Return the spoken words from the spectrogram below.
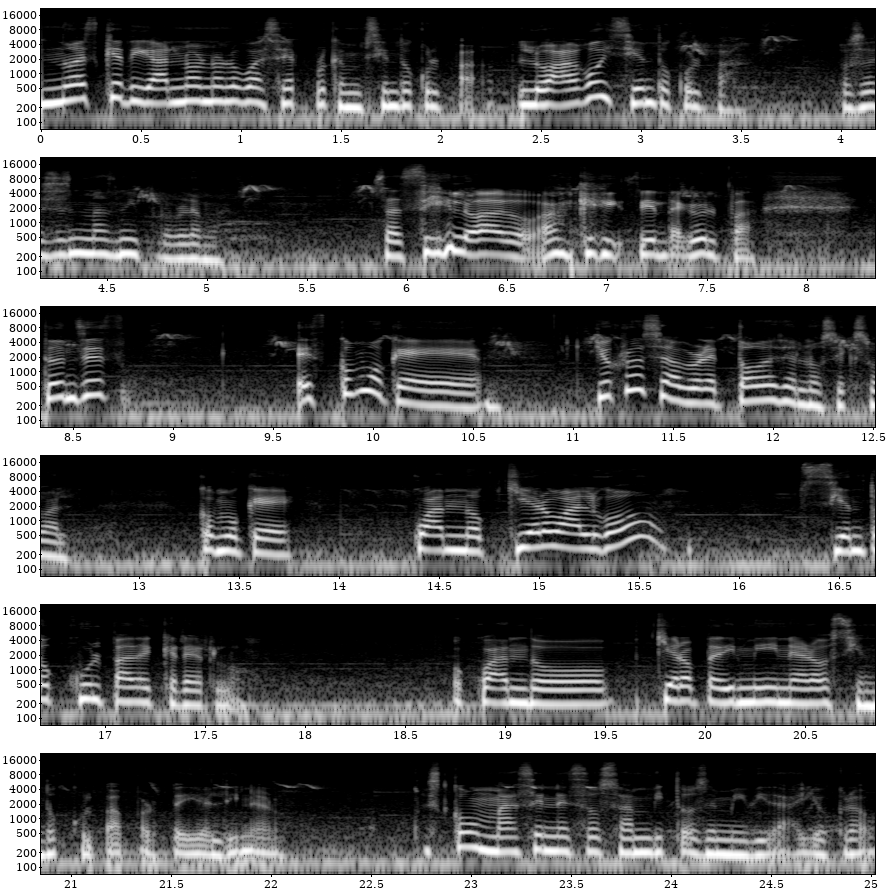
no es que diga, no, no lo voy a hacer porque me siento culpa. Lo hago y siento culpa. O sea, ese es más mi problema. O sea, sí lo hago, aunque sienta culpa. Entonces, es como que, yo creo sobre todo es en lo sexual. Como que cuando quiero algo, siento culpa de quererlo. O cuando quiero pedir mi dinero, siento culpa por pedir el dinero. Es como más en esos ámbitos de mi vida, yo creo.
